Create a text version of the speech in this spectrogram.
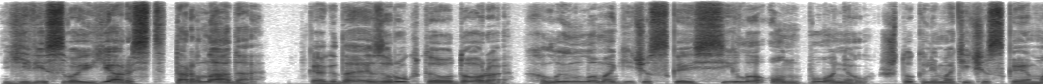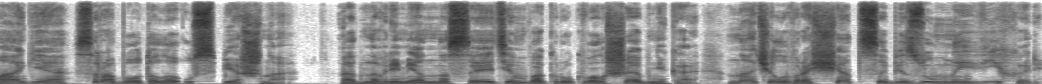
«Яви свою ярость, торнадо!» Когда из рук Теодора хлынула магическая сила, он понял, что климатическая магия сработала успешно. Одновременно с этим вокруг волшебника начал вращаться безумный вихрь,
